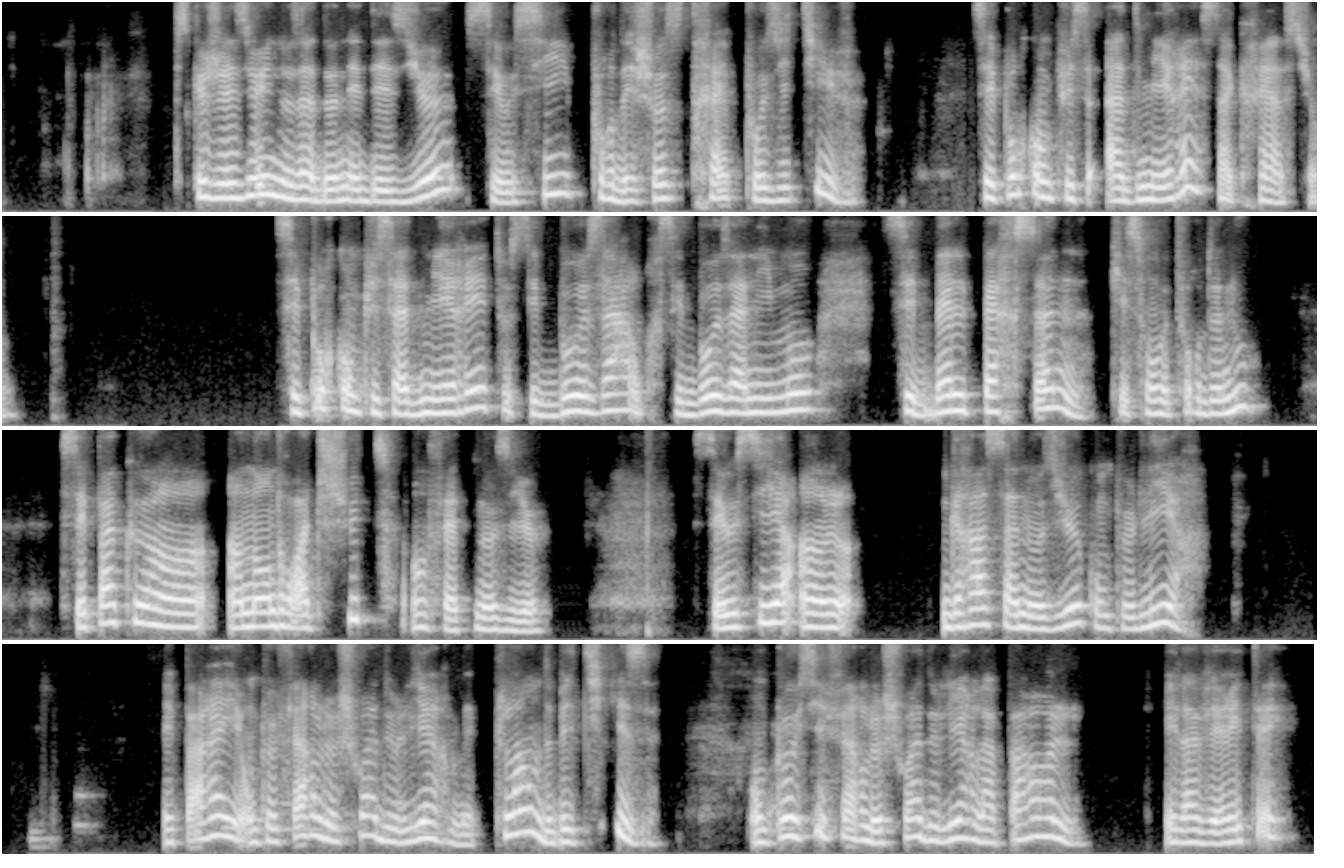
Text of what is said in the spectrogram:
Parce que Jésus il nous a donné des yeux, c'est aussi pour des choses très positives. C'est pour qu'on puisse admirer sa création c'est pour qu'on puisse admirer tous ces beaux arbres, ces beaux animaux, ces belles personnes qui sont autour de nous. C'est pas que un, endroit de chute, en fait, nos yeux. C'est aussi un, grâce à nos yeux qu'on peut lire. Et pareil, on peut faire le choix de lire, mais plein de bêtises. On peut aussi faire le choix de lire la parole et la vérité.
